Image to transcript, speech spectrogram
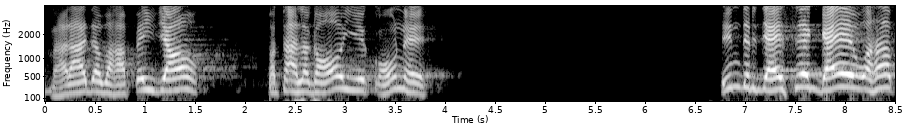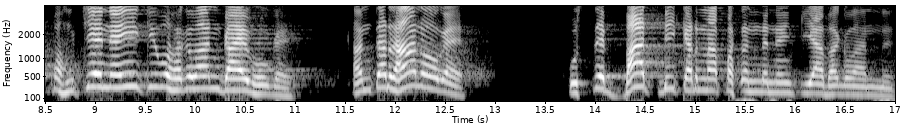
महाराज अब वहाँ पे ही जाओ। पता लगाओ, ये कौन है? इंद्र जैसे गए, वहाँ पहुँचे नहीं कि वो भगवान गायब हो गए। अंतर्धान हो गए। उससे बात भी करना पसंद नहीं किया भगवान ने।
